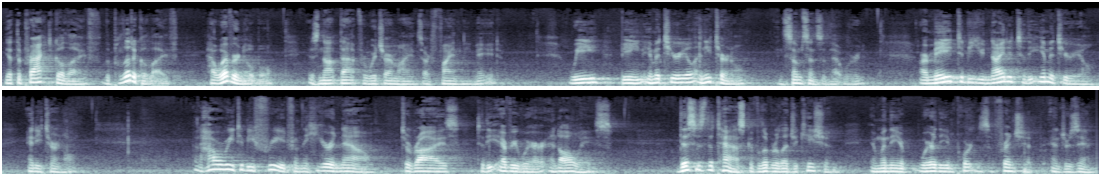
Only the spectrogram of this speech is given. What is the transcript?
Yet the practical life, the political life, however noble, is not that for which our minds are finally made. We, being immaterial and eternal, in some sense of that word, are made to be united to the immaterial and eternal. But how are we to be freed from the here and now to rise to the everywhere and always? This is the task of liberal education and when the, where the importance of friendship enters in.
